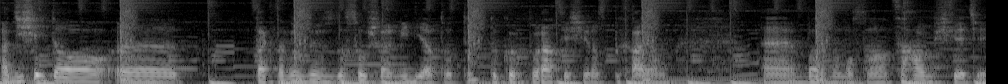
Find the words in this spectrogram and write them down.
A dzisiaj to, e, tak nawiązując do social media, to, to, to korporacje się rozpychają e, bardzo mocno na całym świecie,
